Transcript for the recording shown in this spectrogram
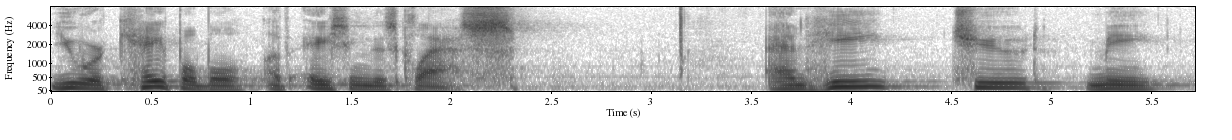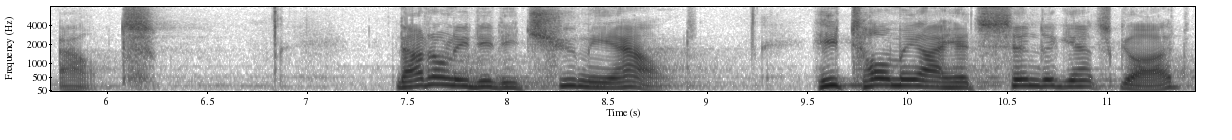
You were capable of acing this class. And he chewed me out. Not only did he chew me out, he told me I had sinned against God.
